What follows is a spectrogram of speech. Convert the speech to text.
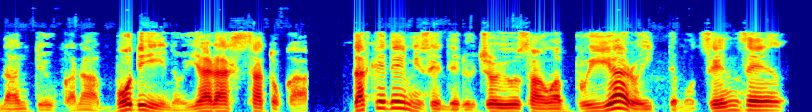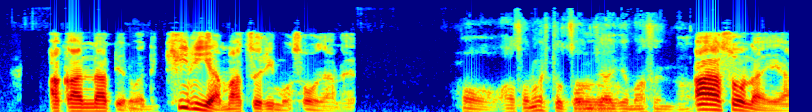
なんていうかな、ボディのいやらしさとか、だけで見せてる女優さんは VR 行っても全然あかんなっていうのがあって、キリア祭りもそうなのよ。ほうあ、その人存じ上げませんが。ああ、そうなんや。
